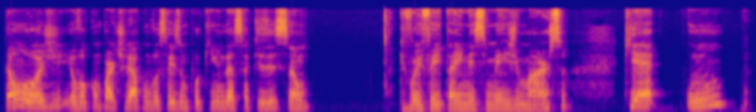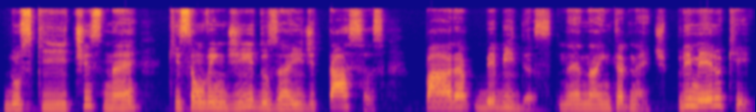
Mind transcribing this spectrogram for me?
Então hoje eu vou compartilhar com vocês um pouquinho dessa aquisição que foi feita aí nesse mês de março, que é um dos kits, né, que são vendidos aí de taças para bebidas, né, na internet. Primeiro que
